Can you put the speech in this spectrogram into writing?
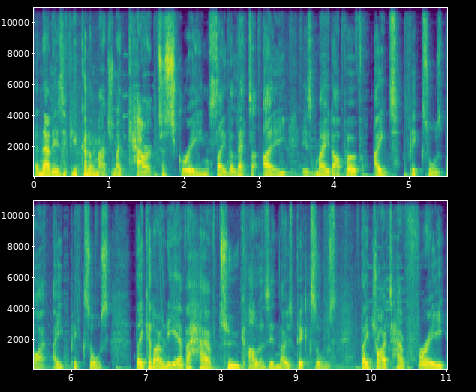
and that is if you can imagine a character screen, say the letter A, is made up of 8 pixels by 8 pixels, they could only ever have two colours in those pixels. If they tried to have three,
